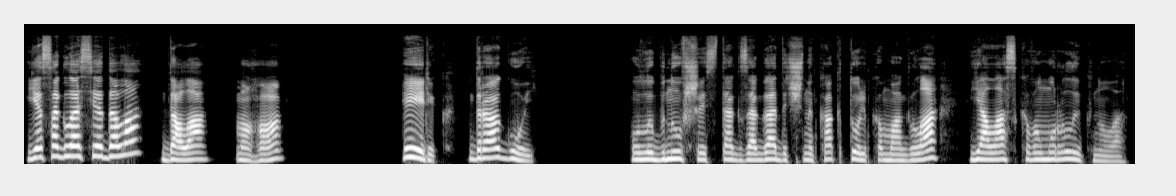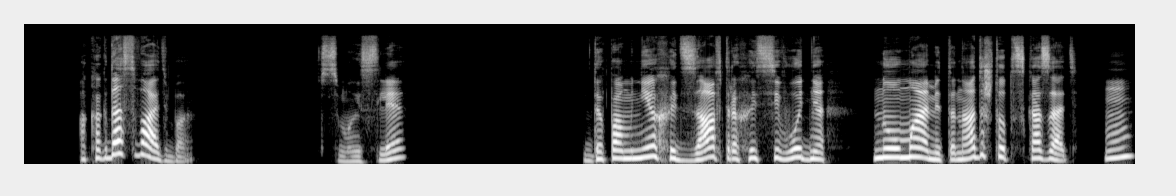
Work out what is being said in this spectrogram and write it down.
Я согласие дала? Дала. Ага. Эрик, дорогой. Улыбнувшись так загадочно, как только могла, я ласково мурлыкнула. А когда свадьба? «В смысле?» «Да по мне хоть завтра, хоть сегодня, но маме-то надо что-то сказать, м?»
